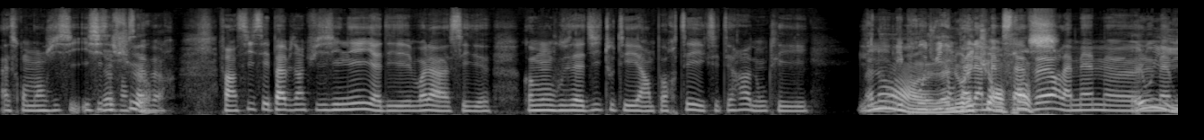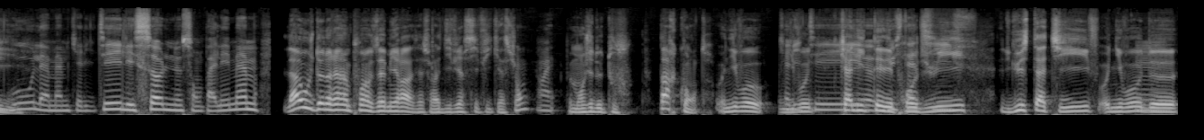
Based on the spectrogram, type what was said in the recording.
à ce qu'on mange ici. Ici, c'est sans saveur. Enfin, si c'est pas bien cuisiné, il y a des. Voilà, c'est. euh, Comme on vous a dit, tout est importé, etc. Donc, les. Les, Ah non, les produits la n'ont pas la nourriture même en France. la même, euh, Eh le oui. même goût, la même qualité. Les sols ne sont pas les mêmes. Là où je donnerais un point aux Émirats, c'est sur la diversification. Ouais. On peut manger de tout. Par contre, au niveau, au niveau Qualité, qualité euh, des gustatif. produits, gustatif, au niveau Mm. de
